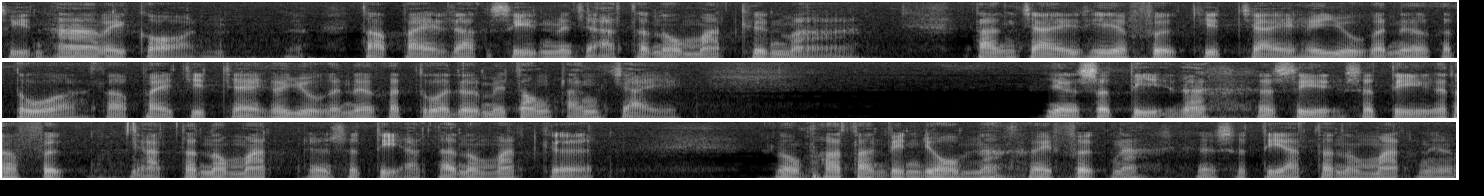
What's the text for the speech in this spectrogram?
ศีลห้าไว้ก่อนนะต่อไปรักศีลมันจะอัตโนมัติขึ้นมา ตั้งใจที่จะฝึกจิตใจให้อยู่กับเนื้อกับตัว ต่อไปจิตใจก็อยู่กับเนื้อกับตัวโดยไม่ต้องตั้งใจ อย่างสตินะสติสติก็ต้องฝึก อัตโนมัติจนสติอัตโนมัติเกิดหลวงพ่อตอนเป็นโยมนะเคยฝึกนะสติอัตโนมัติเนี่ย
